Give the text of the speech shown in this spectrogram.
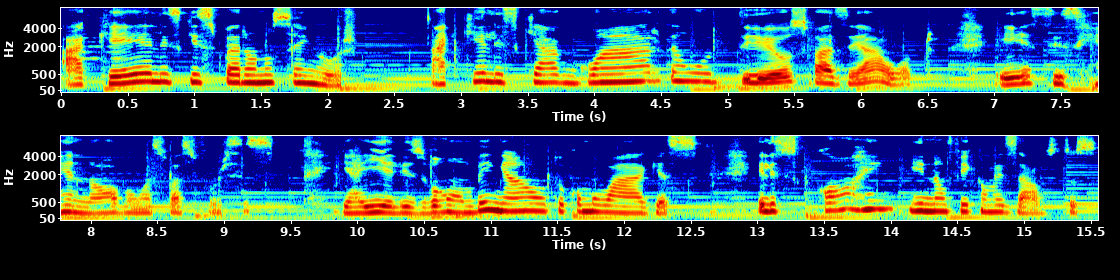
Aqueles que esperam no Senhor, aqueles que aguardam o Deus fazer a obra, esses renovam as suas forças. E aí eles voam bem alto como águias. Eles correm e não ficam exaustos,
